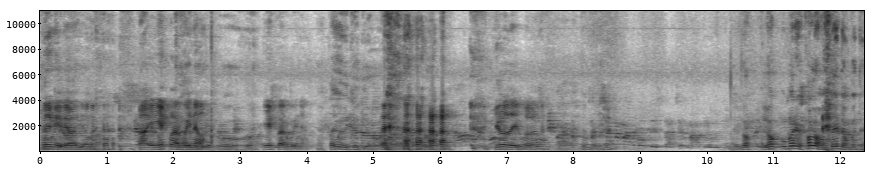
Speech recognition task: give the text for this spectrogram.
નહીં નહીં રહેવા દો ને. હા. એક વાર બન્યા ઓહો. એક વાર બન્યા. કયો વીડિયો કેવો થઈ બોલો ને. લોક લોક ઊભા રહ્યો. ખોલો હું કહી દઉં બધે.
